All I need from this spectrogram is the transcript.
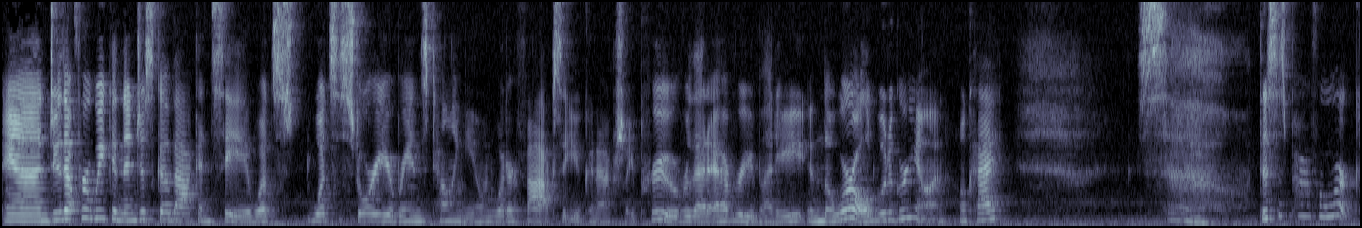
And do that for a week, and then just go back and see what's what's the story your brain's telling you, and what are facts that you can actually prove, or that everybody in the world would agree on. Okay. So this is powerful work.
